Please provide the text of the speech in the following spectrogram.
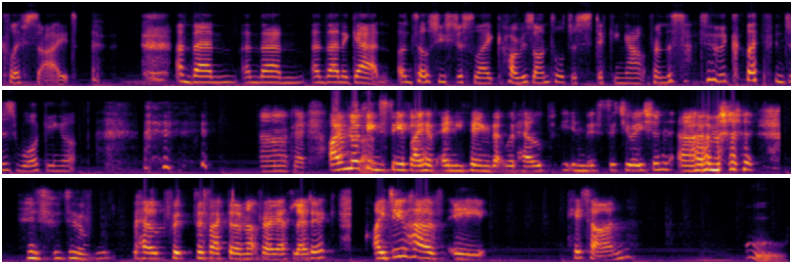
cliffside. And then and then and then again until she's just like horizontal just sticking out from the side of the cliff and just walking up. Okay, I'm looking to see if I have anything that would help in this situation. Um, to help with the fact that I'm not very athletic. I do have a piton. Ooh.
